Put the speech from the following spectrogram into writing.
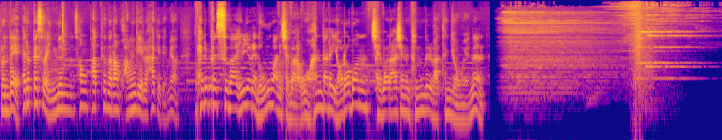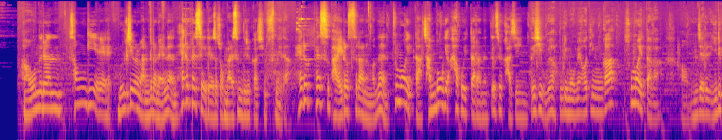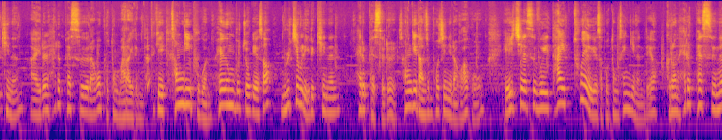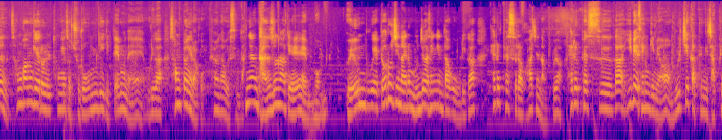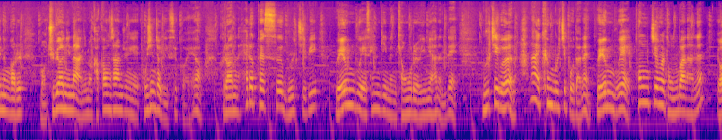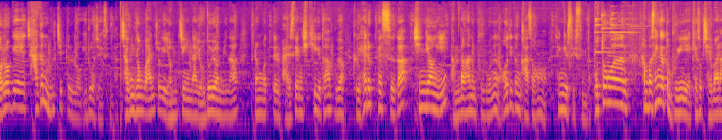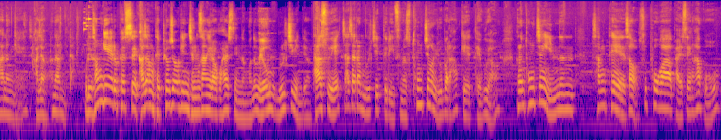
그런데 헤르페스가 있는 성 파트너랑 관계를 하게 되면 헤르페스가 1년에 너무 많이 재발하고 한 달에 여러 번 재발하시는 분들 같은 경우에는 아, 오늘은 성기에 물집을 만들어내는 헤르페스에 대해서 조금 말씀드릴까 싶습니다. 헤르페스 바이러스라는 것은 숨어 있다, 잠복하고 있다라는 뜻을 가진 뜻이고요. 우리 몸에 어딘가 숨어 있다가 어, 문제를 일으키는 아이를 헤르페스라고 보통 말하게 됩니다. 특히 성기 부근, 회음부 쪽에서 물집을 일으키는 헤르페스를 성기 단순 포진이라고 하고 HSV 타입 2에 의해서 보통 생기는데요. 그런 헤르페스는 성관계를 통해서 주로 옮기기 때문에 우리가 성병이라고 표현하고 있습니다. 그냥 단순하게 뭐 외음부에 뾰루지나 이런 문제가 생긴다고 우리가 헤르페스라고 하진 않고요. 헤르페스가 입에 생기면 물질 같은 게 잡히는 거를 뭐 주변이나 아니면 가까운 사람 중에 보신 적이 있을 거예요. 그런 헤르페스 물집이 외음부에 생기는 경우를 의미하는데 물집은 하나의 큰 물집보다는 외음부에 통증을 동반하는 여러 개의 작은 물집들로 이루어져 있습니다. 자궁경부 안쪽에 염증이나 요도염이나 이런 것들을 발생시키기도 하고요. 그 헤르페스가 신경이 담당하는 부분은 어디든 가서 생길 수 있습니다. 보통은 한번 생겼던 부위에 계속 재발하는 게 가장 흔합니다. 우리 성기 헤르페스의 가장 대표적인 증상이라고 할 수 있는 것은 외음 물집인데요. 다수의 짜잘한 물집들이 있으면서 통증을 유발하게 되고요. 그런 통증이 있는 상태에서 수포가 발생하고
